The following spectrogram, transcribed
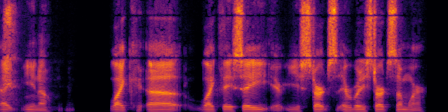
I, you know, like uh like they say you start everybody starts somewhere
